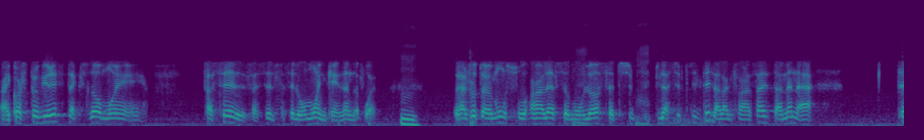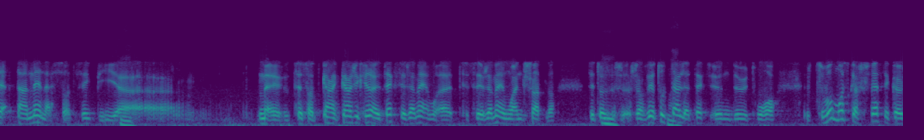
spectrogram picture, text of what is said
Quand je peux virer ce texte-là au moins facile, facile, facile, au moins une quinzaine de fois. Mm. Rajoute un mot, enlève ce mot-là. Puis la subtilité de la langue française t'amène à t'amène à ça, tu sais. Puis euh, mais c'est ça. Quand, quand j'écris un texte, c'est jamais euh, c'est jamais un one shot là. C'est tout, mm. je, reviens tout le temps le texte une, deux, trois. Tu vois, moi ce que je fais, c'est que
